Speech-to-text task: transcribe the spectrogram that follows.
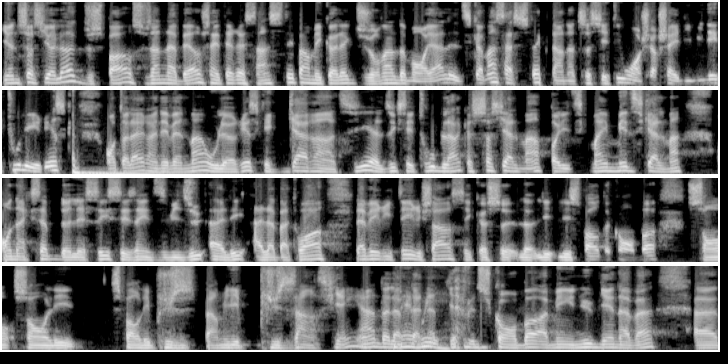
Il y a une sociologue du sport, Suzanne Laberge, c'est intéressant, citée par mes collègues du Journal de Montréal. Elle dit comment ça se fait que dans notre société où on cherche à éliminer tous les risques, on tolère un événement où le risque est garanti. Elle dit que c'est troublant que socialement, politiquement médicalement, on accepte de laisser ces individus aller à l'abattoir. La vérité, Richard, c'est que ce, les, les sports de combat sont, sont les sports les plus parmi les plus anciens hein, de la ben planète. Il y avait du combat à main nue bien avant. Euh,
